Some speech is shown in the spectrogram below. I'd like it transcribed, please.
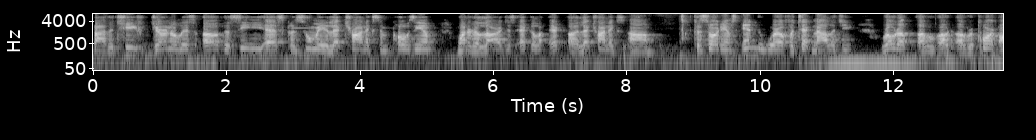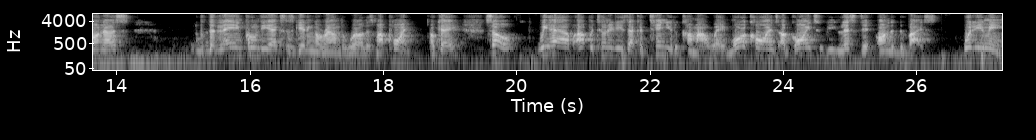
by the chief journalist of the CES Consumer Electronics Symposium, one of the largest eco- electronics um, consortiums in the world for technology, wrote up a, a, a report on us. The name Pundi X is getting around the world is my point. Okay, so we have opportunities that continue to come our way. More coins are going to be listed on the device. What do you mean?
